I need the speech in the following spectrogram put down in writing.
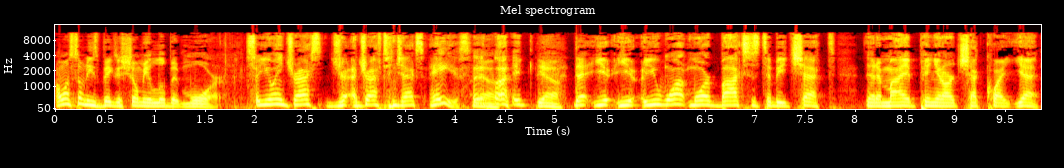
I want some of these bigs to show me a little bit more. So you ain't draft, dra- drafting Jaxson Hayes. Yeah. like, Yeah. That you, you you want more boxes to be checked that, in my opinion, aren't checked quite yet.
